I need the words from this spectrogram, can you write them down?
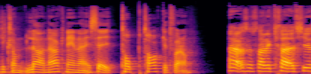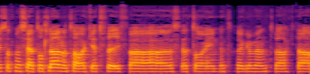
liksom löneökningarna i sig, topptaket för dem? Alltså, så här, det krävs just att man sätter ett lönetak, att Fifa sätter in ett reglementverk där.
